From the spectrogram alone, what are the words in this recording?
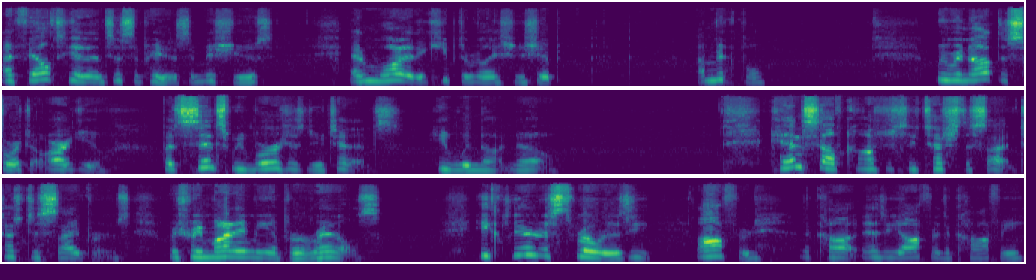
I felt he had anticipated some issues and wanted to keep the relationship amicable. We were not the sort to argue, but since we were his new tenants, he would not know. Ken self-consciously touched, the, touched his sideburns, which reminded me of Burt Reynolds. He cleared his throat as he offered the co- as he offered the coffee.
